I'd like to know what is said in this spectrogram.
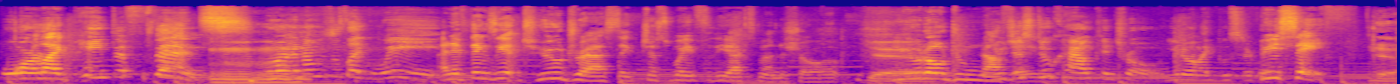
or, Or, like, paint a fence." Mhm. Or, and I was just like, "Wait, And if things get too drastic, just wait for the X Men to show up. Yeah. You don't do nothing. you just do crowd control. You don't like booster." Be safe. Yeah,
